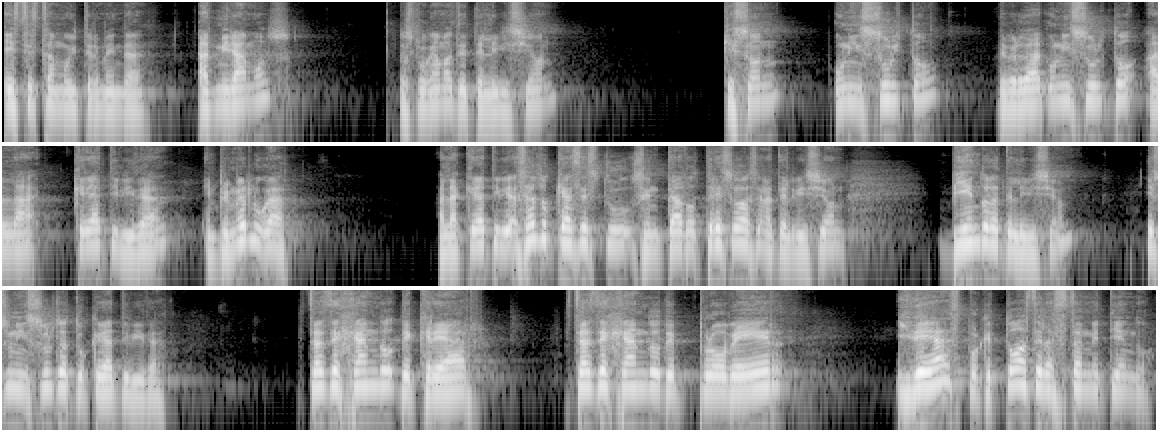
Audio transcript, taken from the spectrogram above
Esta está muy tremenda. Admiramos los programas de televisión que son un insulto, de verdad, un insulto a la creatividad, en primer lugar, a la creatividad. ¿Sabes lo que haces tú sentado tres horas en la televisión viendo la televisión? Es un insulto a tu creatividad. Estás dejando de crear, estás dejando de proveer ideas porque todas te las están metiendo.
